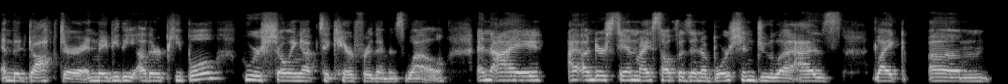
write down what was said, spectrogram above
and the doctor, and maybe the other people who are showing up to care for them as well. And and i i understand myself as an abortion doula as like um,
